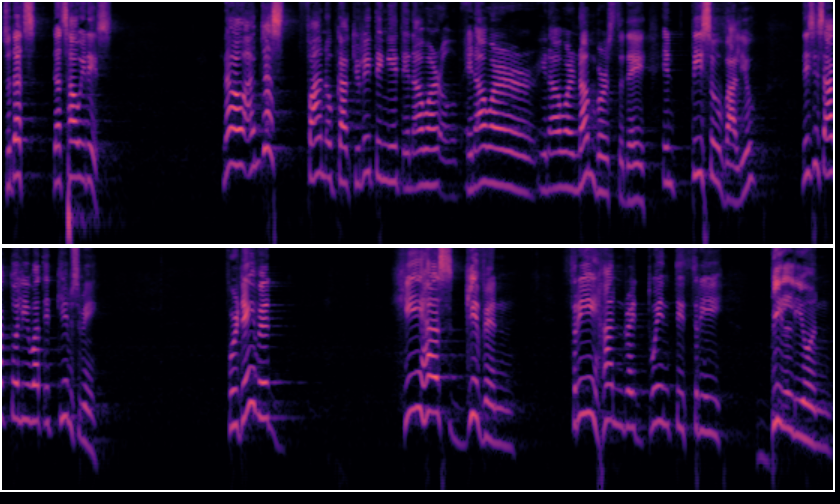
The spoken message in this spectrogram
So that's that's how it is. Now I'm just fun of calculating it in our in our in our numbers today in peso value. This is actually what it gives me. For David, he has given 323 billion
